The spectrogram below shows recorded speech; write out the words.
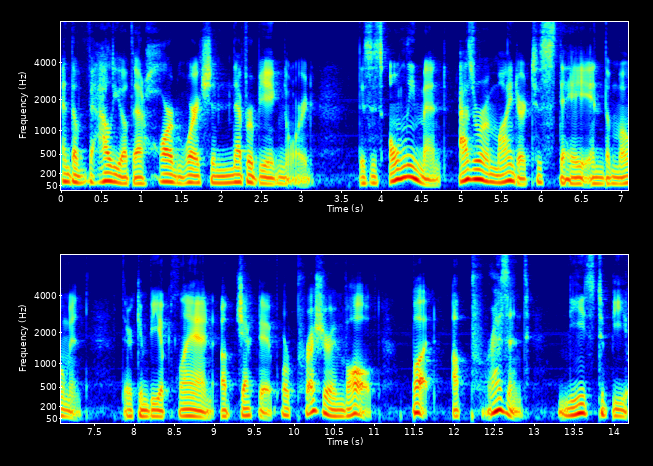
and the value of that hard work should never be ignored. This is only meant as a reminder to stay in the moment. There can be a plan, objective, or pressure involved, but a present needs to be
